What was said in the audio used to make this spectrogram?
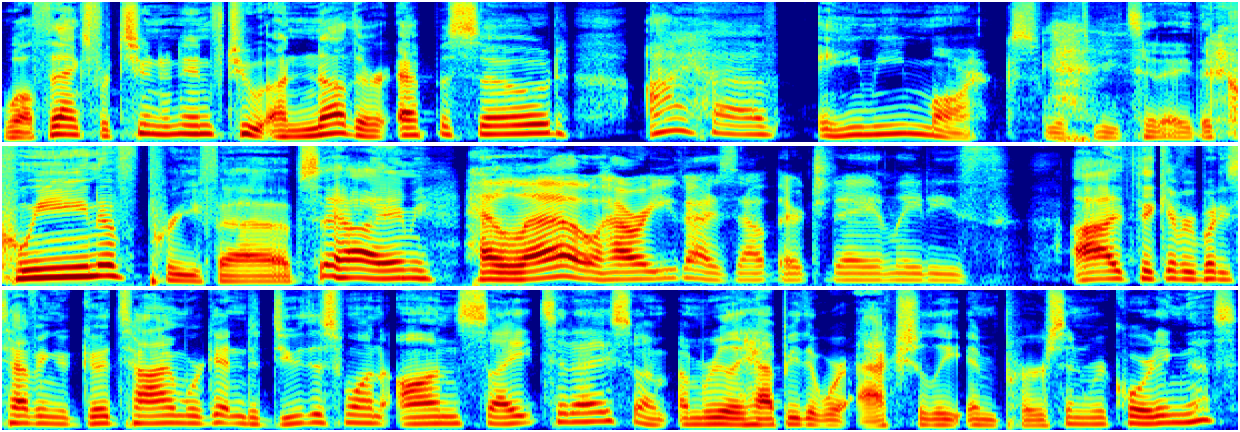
Well, thanks for tuning in to another episode. I have Amy Marks with me today, the queen of prefab. Say hi, Amy. Hello. How are you guys out there today and ladies? I think everybody's having a good time. We're getting to do this one on site today, so I'm, I'm really happy that we're actually in person recording this.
